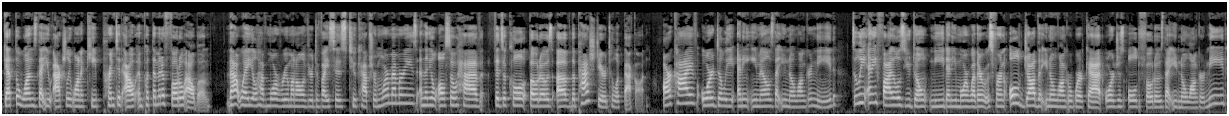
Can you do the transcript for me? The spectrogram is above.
get the ones that you actually want to keep printed out and put them in a photo album. That way, you'll have more room on all of your devices to capture more memories, and then you'll also have physical photos of the past year to look back on. Archive or delete any emails that you no longer need. Delete any files you don't need anymore, whether it was for an old job that you no longer work at or just old photos that you no longer need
